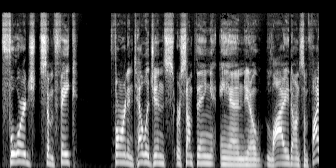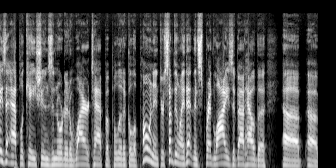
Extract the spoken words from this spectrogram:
forged some fake foreign intelligence or something and you know lied on some FISA applications in order to wiretap a political opponent or something like that, and then spread lies about how the uh, uh,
